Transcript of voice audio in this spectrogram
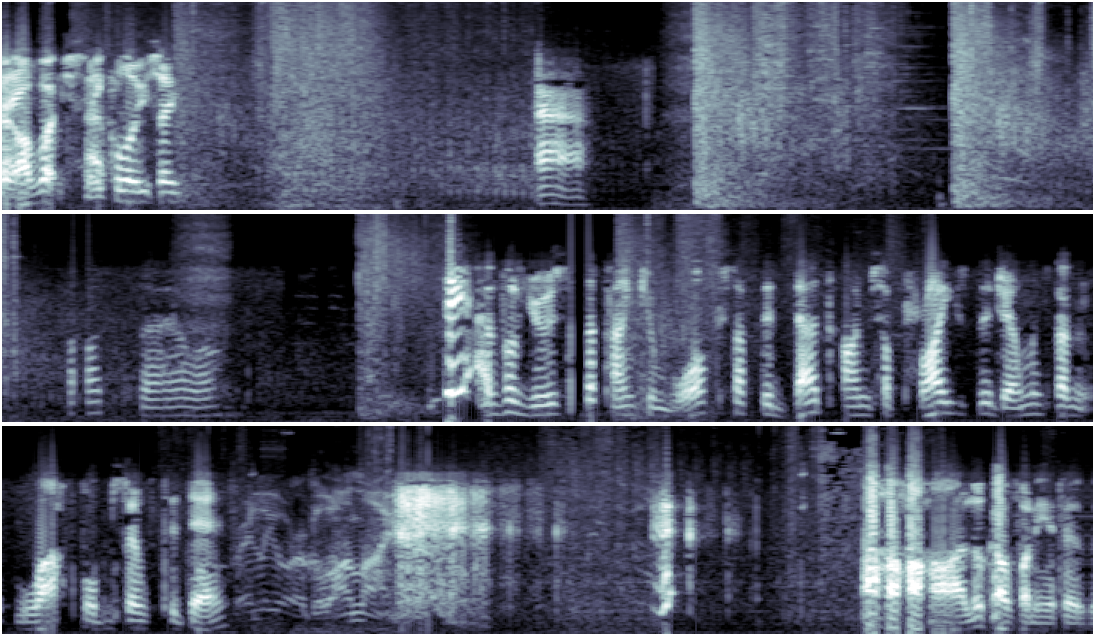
Hey, I've got cycle outside. Ah, What the hell? Did they ever use the tank and war? 'Cause if they did, I'm surprised the Germans didn't laugh themselves to death. Friendly Oracle online. Ha ha ha ha, look how funny it is.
